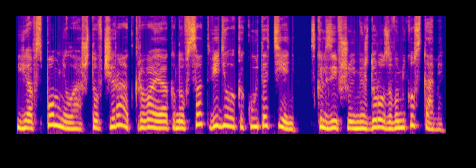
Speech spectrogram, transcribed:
Я вспомнила, что вчера, открывая окно в сад, видела какую-то тень, скользившую между розовыми кустами,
